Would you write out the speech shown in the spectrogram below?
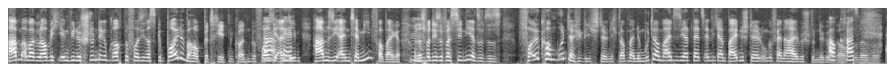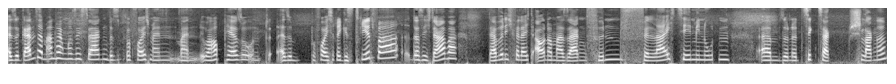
haben aber glaube ich irgendwie eine Stunde gebraucht, bevor sie das Gebäude überhaupt betreten konnten, bevor Ah, sie an dem, haben sie einen Termin vorbei. Und das Mhm. fand ich so faszinierend, so dieses vollkommen unterschiedliche Stellen. Ich glaube, meine Mutter meinte, sie hat letztendlich an beiden Stellen ungefähr eine halbe Stunde Auch gebraucht krass. oder so. Also ganz am Anfang muss ich sagen, bis, bevor ich mein, mein überhaupt Perso und also bevor ich registriert war, dass ich da war, da würde ich vielleicht auch nochmal sagen, fünf, vielleicht zehn Minuten ähm, so eine Zickzack-Schlange.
